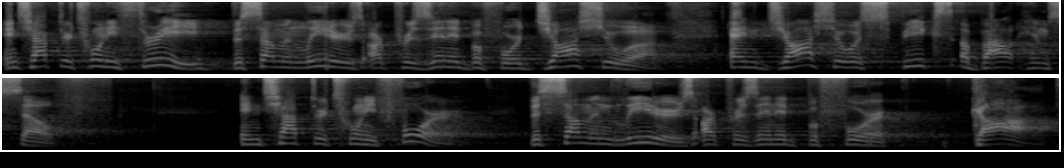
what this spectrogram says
In chapter 23, the summoned leaders are presented before Joshua, and Joshua speaks about himself. In chapter 24, the summoned leaders are presented before God.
